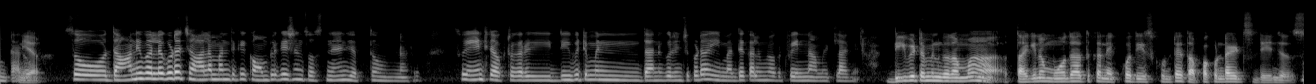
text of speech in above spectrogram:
ఉంటారు. సో దాని వల్ల కూడా చాలా మందికి కాంప్లికేషన్స్ వస్తున్నాయని చెప్తూ ఉన్నారు. సో ఏంటి డాక్టర్ గారు ఈ డి విటమిన్ దాని గురించి కూడా ఈ మధ్య కాలంలో ఒకటి విన్నాం ఇట్లాగే. డి విటమిన్ కదమ్మా తగిన మోతాదు కన్నా ఎక్కువ తీసుకుంటే తప్పకుండా ఇట్స్ డేంజరస్.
